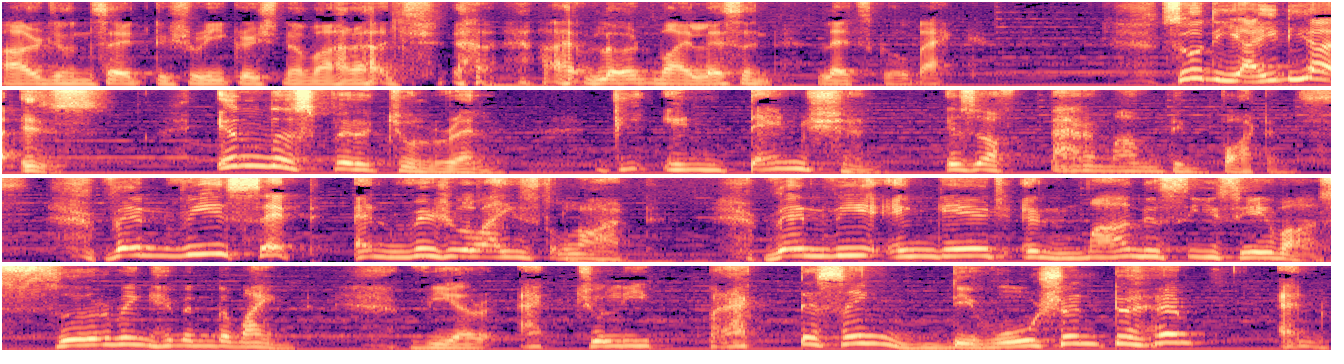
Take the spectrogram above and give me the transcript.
Arjun said to Sri Krishna Maharaj, I have learned my lesson. Let's go back. So the idea is in the spiritual realm, the intention is of paramount importance. When we sit and visualize the Lord, when we engage in Manasi Seva, serving Him in the mind, we are actually practicing devotion to Him and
